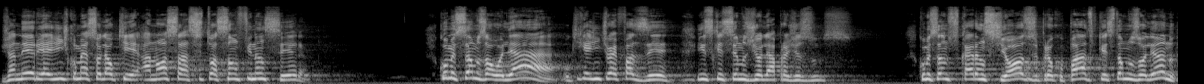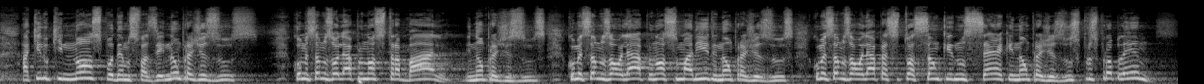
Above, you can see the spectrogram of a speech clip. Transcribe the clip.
janeiro e a gente começa a olhar o que? A nossa situação financeira. Começamos a olhar o que a gente vai fazer e esquecemos de olhar para Jesus. Começamos a ficar ansiosos e preocupados porque estamos olhando aquilo que nós podemos fazer e não para Jesus. Começamos a olhar para o nosso trabalho e não para Jesus. Começamos a olhar para o nosso marido e não para Jesus. Começamos a olhar para a situação que nos cerca e não para Jesus, para os problemas.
